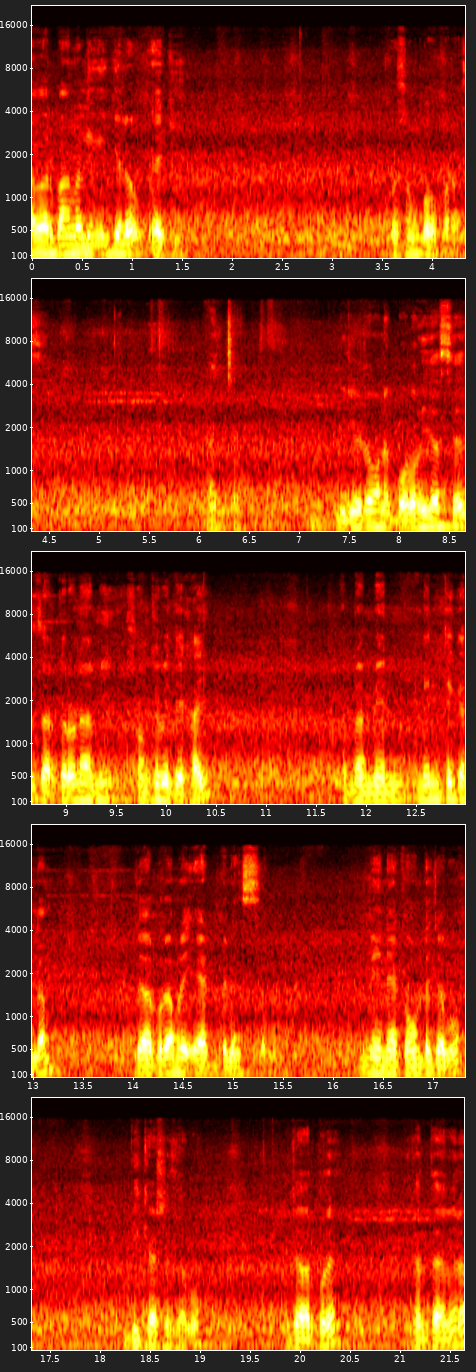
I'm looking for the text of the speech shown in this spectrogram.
আবার বাংলা লিগে গেলেও একই। অসংখ্য অফার আছে। আচ্ছা ভিডিওটা অনেক বড় হয়ে যাচ্ছে, যার কারণে আমি সংক্ষেপে দেখাই। আপনার মেন মেনুতে গেলাম, যাওয়ার পরে আমরা অ্যাড ব্যালেন্স যাব মেন অ্যাকাউন্টে যাব, বিকাশে যাব। যাওয়ার পরে এখান থেকে আমরা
